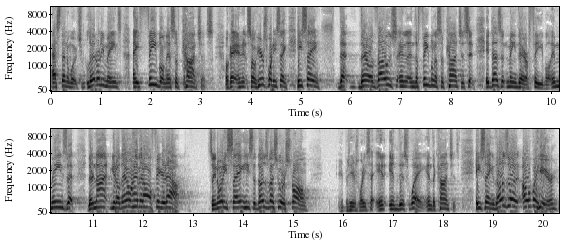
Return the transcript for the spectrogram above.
asthenema, which literally means a feebleness of conscience. Okay, and so here's what he's saying. He's saying that there are those, and, and the feebleness of conscience, it, it doesn't mean they're feeble. It means that they're not, you know, they don't have it all figured out. So you know what he's saying? He said, those of us who are strong, but here's what he said, in, in this way, in the conscience. He's saying, those over here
